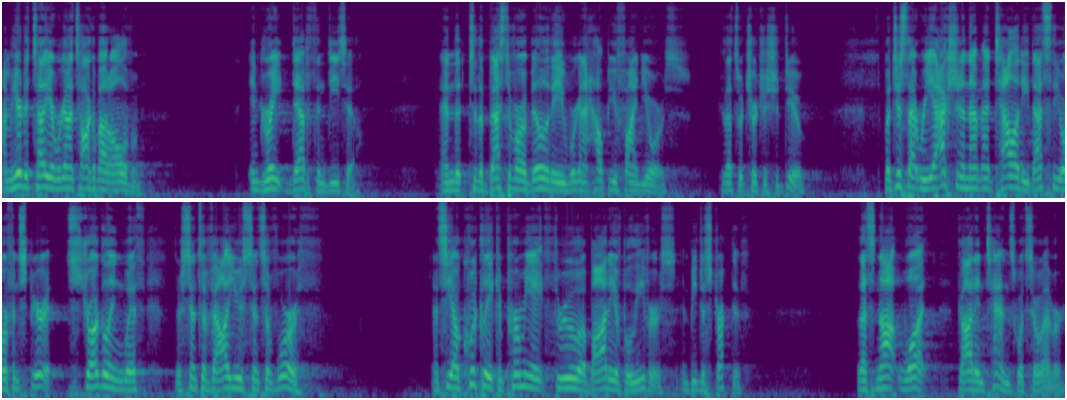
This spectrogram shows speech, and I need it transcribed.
I'm here to tell you we're going to talk about all of them in great depth and detail. And that to the best of our ability, we're going to help you find yours, because that's what churches should do. But just that reaction and that mentality, that's the orphan spirit, struggling with their sense of value, sense of worth and see how quickly it can permeate through a body of believers and be destructive. That's not what God intends whatsoever.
